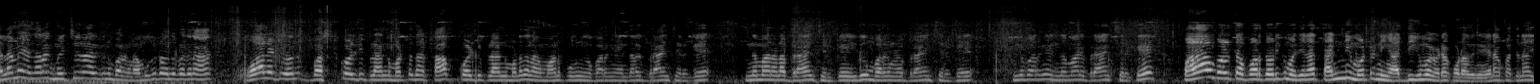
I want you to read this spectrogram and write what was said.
எல்லாமே எந்த அளவுக்கு மெச்சூராக இருக்குன்னு பாருங்க. நம்மகிட்ட வந்து பார்த்தீங்கன்னா குவாலிட்டி வந்து ஃபஸ்ட் குவாலிட்டி பிளான் மட்டும் தான் டாப் குவாலிட்டி பிளான் மட்டும் தான் நாங்கள் அனுப்புவோம் பாருங்கள் எந்த அளவுக்கு பிரான்ச் இருக்குது இந்த மாதிரி நல்லா பிரான்ச் இருக்குது இதுவும் பாருங்கள் நல்லா பிரான்ச் இருக்குது இங்கே பாருங்கள் இந்த மாதிரி பிரான்ச் இருக்குது பலாப்பழத்தை பொறுத்த வரைக்கும் பார்த்தீங்கன்னா தண்ணி மட்டும் நீங்கள் அதிகமாக விடக்கூடாதுங்க. ஏன்னா பார்த்தீங்கன்னா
